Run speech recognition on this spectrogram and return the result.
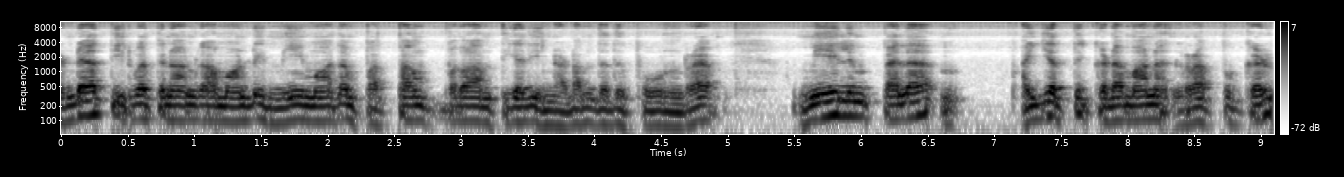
ரெண்டாயிரத்தி இருபத்தி நான்காம் ஆண்டு மே மாதம் பத்தாம் பதாம் தேதி நடந்தது போன்ற மேலும் பல ஐயத்துக்கிடமான இறப்புகள்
